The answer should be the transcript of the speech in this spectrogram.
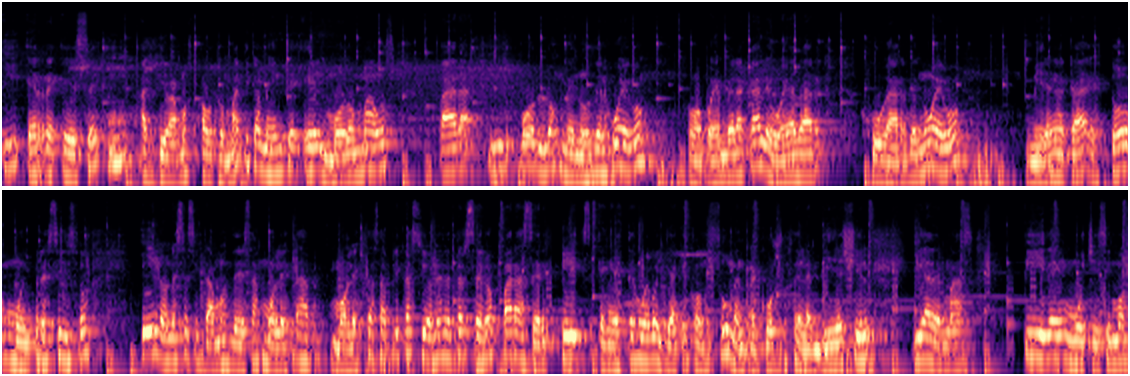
y RS y activamos automáticamente el modo mouse para ir por los menús del juego. Como pueden ver acá, le voy a dar jugar de nuevo. Miren acá, es todo muy preciso y no necesitamos de esas molestas, molestas aplicaciones de terceros para hacer clics en este juego ya que consumen recursos de la Nvidia Shield y además piden muchísimos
